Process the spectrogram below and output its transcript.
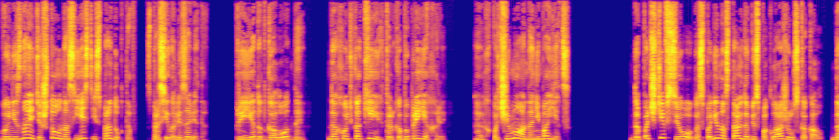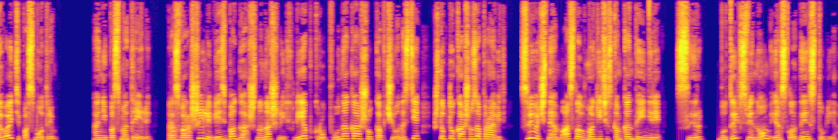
Вы не знаете, что у нас есть из продуктов?» – спросила Лизавета. «Приедут голодные. Да хоть какие, только бы приехали. Эх, почему она не боец?» «Да почти все. Господин Астальдо без поклажи ускакал. Давайте посмотрим». Они посмотрели. Разворошили весь багаж, но нашли хлеб, крупу на кашу, копчености, чтоб ту кашу заправить, сливочное масло в магическом контейнере, сыр, бутыль с вином и раскладные стулья.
